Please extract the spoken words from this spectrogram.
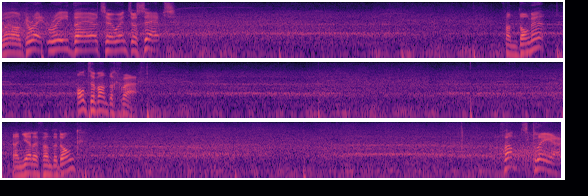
Well, great read there to intercept. Van Dongen. Onto Van der Gragt. Danielle van der Donk. Thumped clear.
